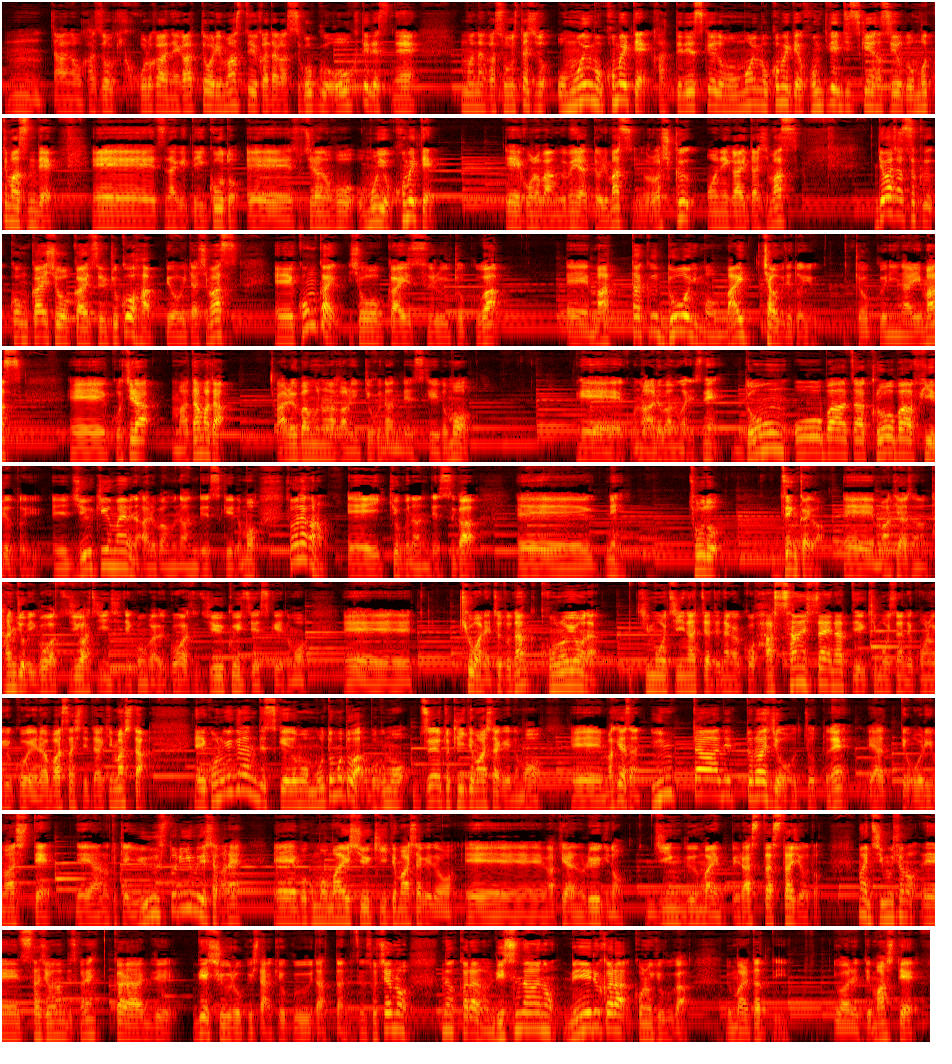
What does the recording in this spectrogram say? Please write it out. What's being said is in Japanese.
うん、あの、活動を心から願っておりますという方がすごく多くてですね、もうなんかそういう人たちの思いも込めて、勝手ですけれども思いも込めて本気で実現させようと思ってますんで、えー、つなげていこうと、えー、そちらの方、思いを込めて、えー、この番組をやっております。よろしくお願いいたします。では早速、今回紹介する曲を発表いたします。えー、今回紹介する曲は、えー、全くどうにも参っちゃうぜという曲になります。えー、こちら、またまた、アルバムの中の一曲なんですけれども、えー、このアルバムがですね、Dawn Over the Cloverfield という、えー19枚目のアルバムなんですけれども、その中の、えー一曲なんですが、えー、ね、ちょうど前回は、えー、牧原さんの誕生日5月18日で、今回は5月19日ですけれども、えー、今日はね、ちょっとなんかこのような気持ちになっちゃって、なんかこう発散したいなっていう気持ちなんで、この曲を選ばさせていただきました。えーこの曲なんですけれども、もともとは僕もずっと聴いてましたけれども、えー、牧原さん、インターネットラジオをちょっとね、やっておりまして、ね、あの時はユーストリームでしたかね。えー僕も毎週聞いてましたけど、えー、牧原の隆起の神宮前ベラスタスタジオと、まあ、事務所の、えースタジオなんですかね、からで、で収録した曲だったんですけど、そちらの、中からのリスナーのメールからこの曲が生まれたって言われてまして、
